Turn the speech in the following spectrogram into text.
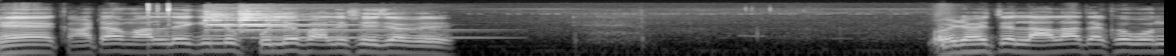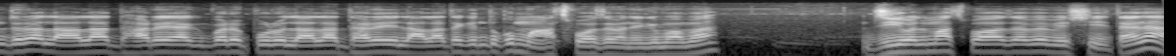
হ্যাঁ কাঁটা মারলে কিন্তু ফুলে পালিশ হয়ে যাবে। ওইটা হচ্ছে লালা, দেখো বন্ধুরা লালার ধারে একবারে পুরো লালার ধারে লালাতে কিন্তু খুব মাছ পাওয়া যাবে নাকি মামা? জিওল মাছ পাওয়া যাবে বেশি, তাই না?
